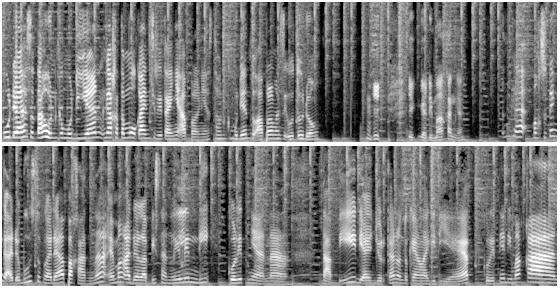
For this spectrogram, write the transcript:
udah setahun kemudian nggak ketemu kan ceritanya apelnya. Setahun kemudian tuh apel masih utuh dong. Ya, nggak dimakan kan? Enggak, maksudnya nggak ada busuk, nggak ada apa karena emang ada lapisan lilin di kulitnya. Nah, tapi dianjurkan untuk yang lagi diet, kulitnya dimakan.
